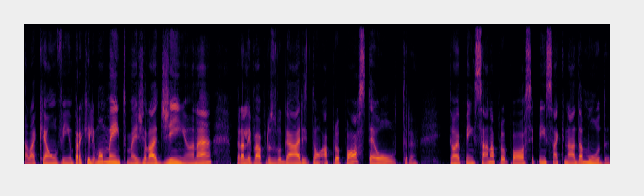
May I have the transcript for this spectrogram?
Ela quer um vinho para aquele momento, mais geladinho, né? Para levar para os lugares. Então, a proposta é outra. Então, é pensar na proposta e pensar que nada muda.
